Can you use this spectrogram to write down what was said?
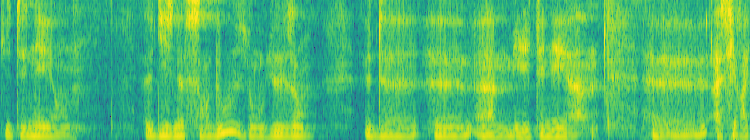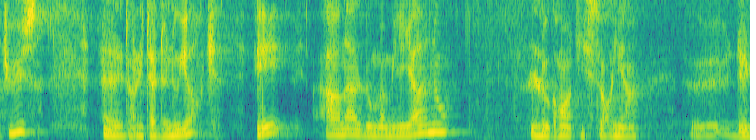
qui était né en 1912, donc deux ans Euh, il était né à, euh, Syracuse, euh, dans l'État de New York, et Arnaldo Momigliano, le grand historien de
